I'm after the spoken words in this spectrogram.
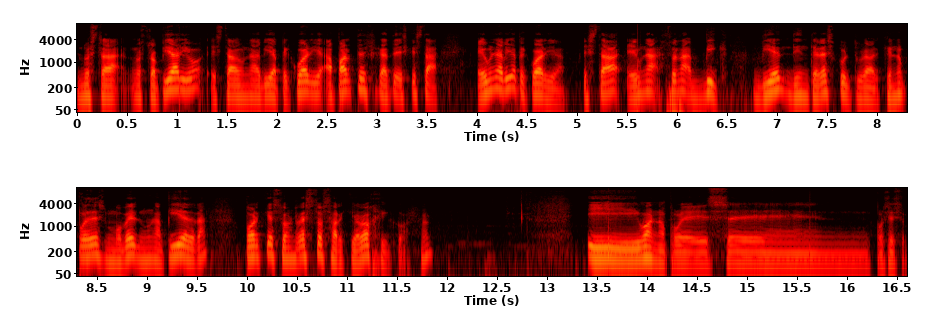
Nuestro apiario está en una vía pecuaria. Aparte, fíjate, es que está en una vía pecuaria, está en una zona BIC, bien de interés cultural, que no puedes mover en una piedra porque son restos arqueológicos. Y bueno, pues, eh, pues eso.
